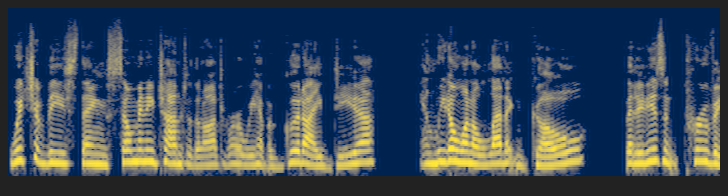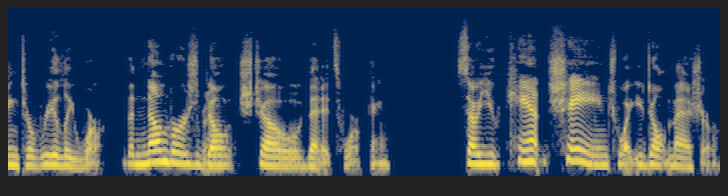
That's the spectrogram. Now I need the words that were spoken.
which of these things, so many times with an entrepreneur, we have a good idea and we don't want to let it go, but it isn't proving to really work. The numbers Right. don't show that it's working. So you can't change what you don't measure.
